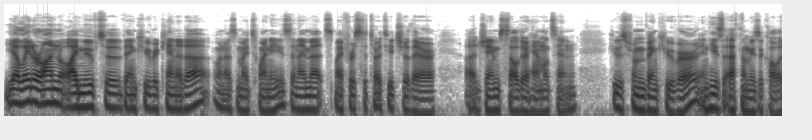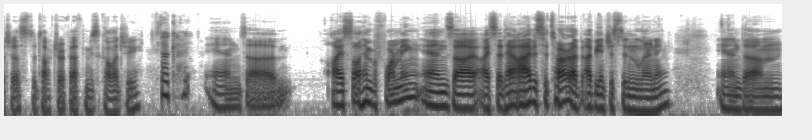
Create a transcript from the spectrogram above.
Yeah. Later on, I moved to Vancouver, Canada, when I was in my twenties, and I met my first sitar teacher there, uh, James Sadler Hamilton. He was from Vancouver, and he's an ethnomusicologist, a doctor of ethnomusicology. okay. And um I saw him performing, and uh, I said, "Hey, I have a sitar. I'd, I'd be interested in learning." And um,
